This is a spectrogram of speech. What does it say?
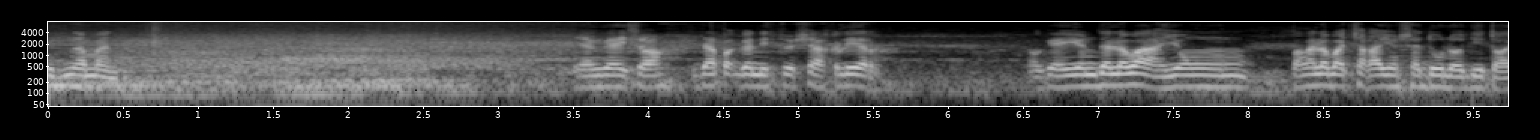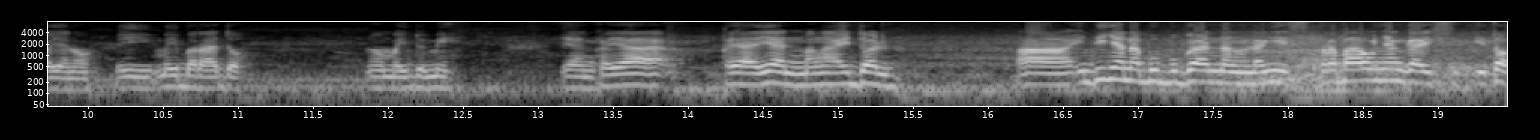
Good naman. Ayan guys oh. Dapat ganito siya clear. Okay, yung dalawa, yung pangalawa tsaka yung sa dulo dito, ayan oh, may may barado. No, may dumi. Yan, kaya kaya yan mga idol. Ah, hindi niya nabubugan ng langis. Trabaho niyan guys, ito,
